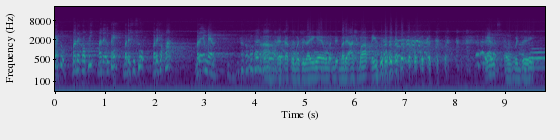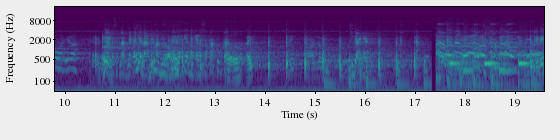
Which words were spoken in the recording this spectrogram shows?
aja tuh badai kopi badai teh badai susu badai coklat badai ember ah eta aku masih lain ya badai asbak itu oh penting iya. sebenarnya kan ya tadi mah dirobok ya pakai sepatu kan oh, ay. aduh eh? jiganya ini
